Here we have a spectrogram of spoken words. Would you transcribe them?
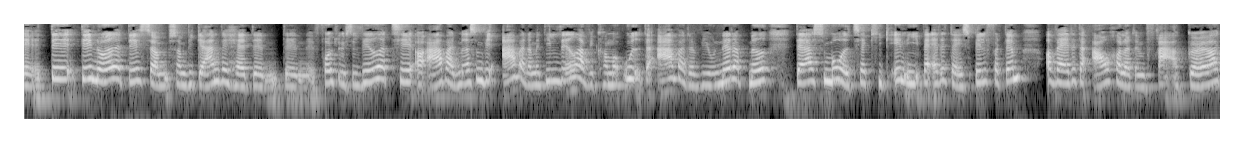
Øh, det, det er noget af det, som, som vi gerne vil have den, den frygtløse leder til at arbejde med, og som vi arbejder med de ledere, vi kommer ud, der arbejder vi jo netop med, deres mod til at kigge ind i, hvad er det, der er i spil for dem, og hvad er det, der afholder dem fra at gøre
